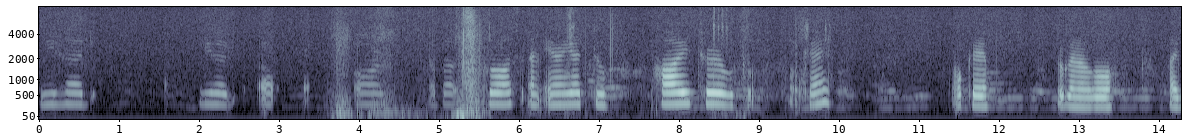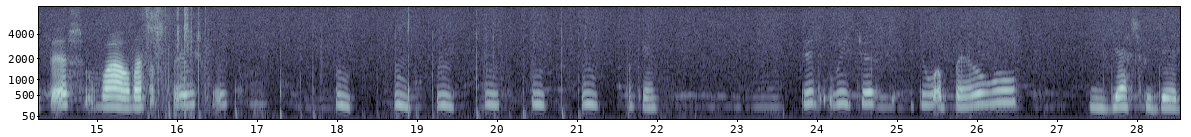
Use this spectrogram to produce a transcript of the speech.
We had we had uh, are about to cross an area to high turtles. Okay. Okay. We're gonna go like this. Wow, that's a very scary. Mm, mm, mm, mm, mm, mm. Okay. Did we just do a barrel roll? Yes, we did.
